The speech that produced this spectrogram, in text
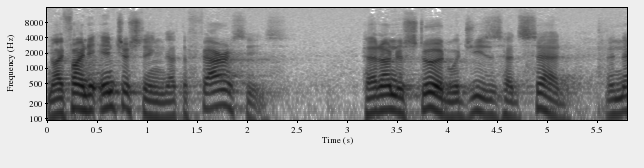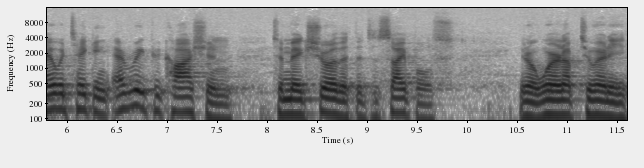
Now, I find it interesting that the Pharisees had understood what Jesus had said, and they were taking every precaution to make sure that the disciples, you know, weren't up to any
